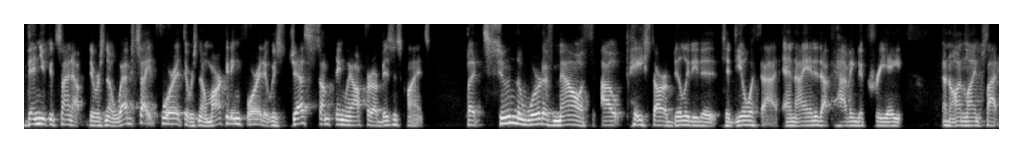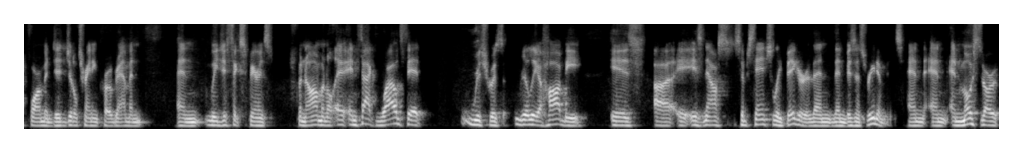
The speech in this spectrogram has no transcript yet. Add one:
then you could sign up. There was no website for it, there was no marketing for it. It was just something we offered our business clients. But soon the word of mouth outpaced our ability to, to deal with that. And I ended up having to create an online platform, a digital training program, and and we just experienced phenomenal. In fact, WildFit, which was really a hobby, is uh, is now substantially bigger than than Business Freedom is, and and and most of our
